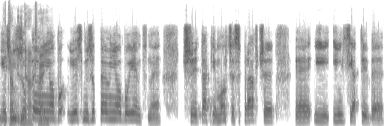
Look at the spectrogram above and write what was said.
Jest mi, zupełnie obo- jest mi zupełnie obojętne, czy takie moce sprawcze e, i inicjatywę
